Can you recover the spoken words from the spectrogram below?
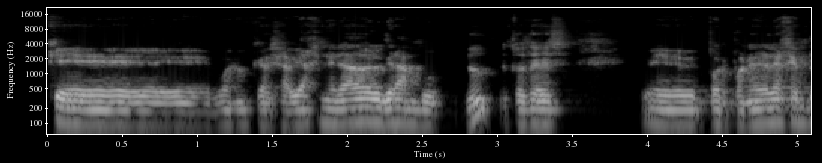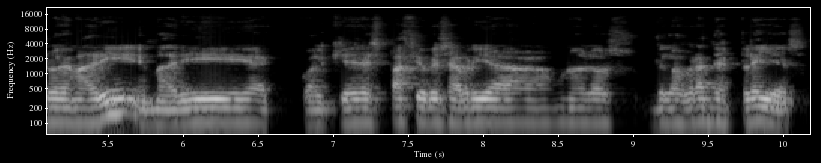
que, bueno, que se había generado el gran boom, ¿no? Entonces, eh, por poner el ejemplo de Madrid, en Madrid cualquier espacio que se abría uno de los, de los grandes players,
